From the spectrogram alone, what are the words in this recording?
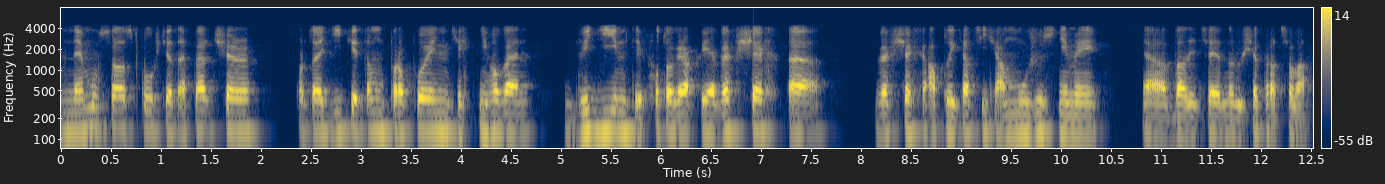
nemusel spouštět Aperture, protože díky tomu propojení těch knihoven vidím ty fotografie ve všech, eh, ve všech aplikacích a můžu s nimi eh, velice jednoduše pracovat.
